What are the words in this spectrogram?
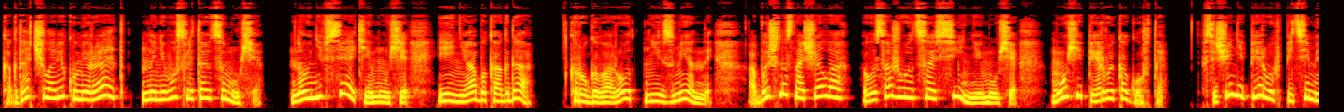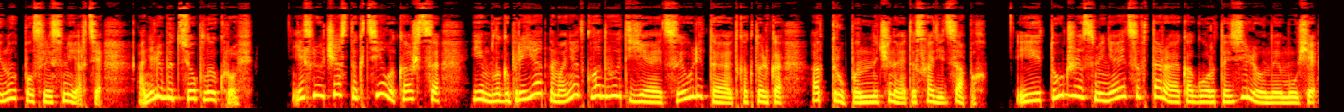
Когда человек умирает, на него слетаются мухи. Но не всякие мухи, и не абы когда. Круговорот неизменный. Обычно сначала высаживаются синие мухи, мухи первой когорты. В течение первых пяти минут после смерти они любят теплую кровь. Если участок тела кажется им благоприятным, они откладывают яйца и улетают, как только от трупа начинает исходить запах. И тут же сменяется вторая когорта, зеленые мухи.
